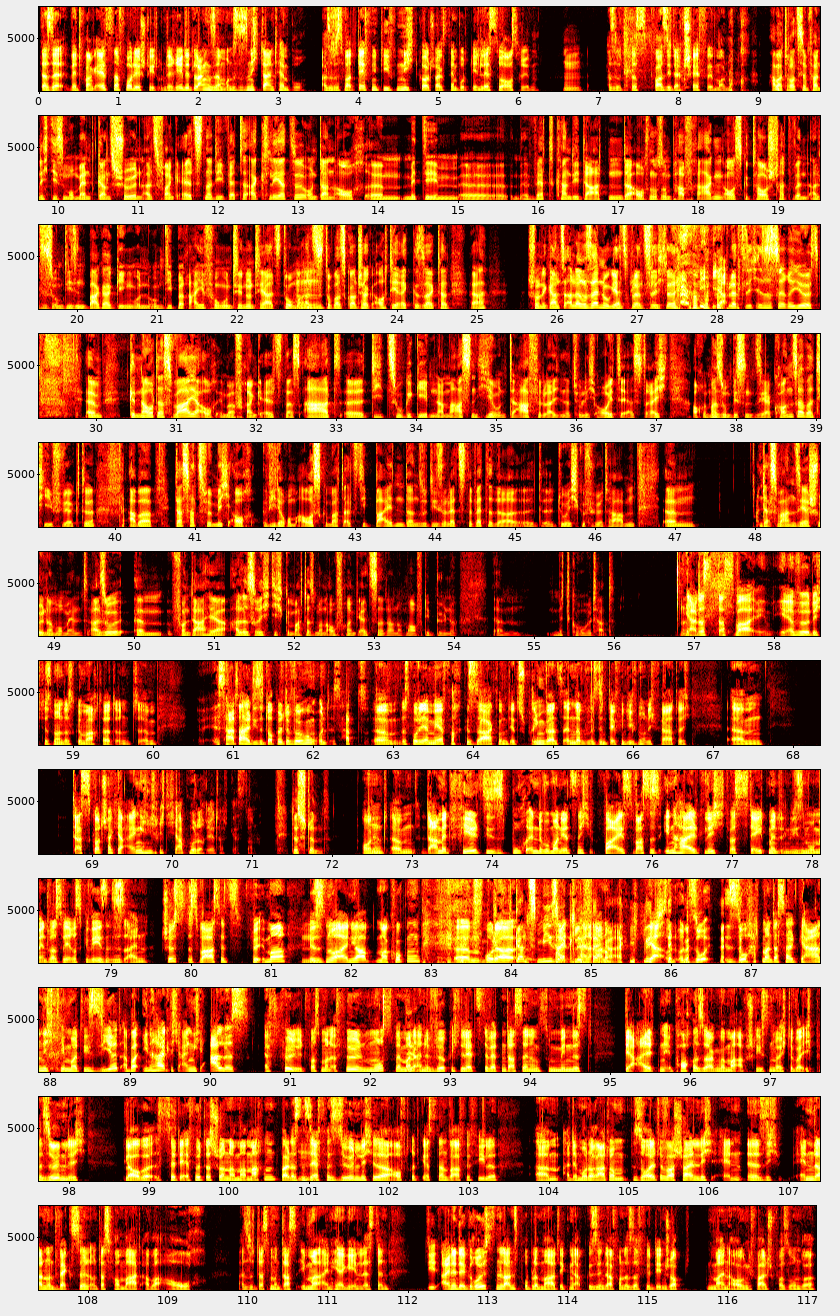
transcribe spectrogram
dass er, wenn Frank Elstner vor dir steht und der redet langsam und es ist nicht dein Tempo. Also das war definitiv nicht Gottschalks Tempo, den lässt du ausreden. Mhm. Also das ist quasi dein Chef immer noch. Aber trotzdem fand ich diesen Moment ganz schön, als Frank Elstner die Wette erklärte und dann auch ähm, mit dem äh, Wettkandidaten da auch noch so ein paar Fragen ausgetauscht hat, wenn als es um diesen Bagger ging und um die Bereifung und hin und her, als Thomas, Mhm. als Thomas Gottschalk auch direkt gesagt hat, ja, schon eine ganz andere Sendung jetzt plötzlich. Ne? Ja. plötzlich ist es seriös. Ähm, genau das war ja auch immer Frank Elstners Art, äh, die zugegebenermaßen hier und da, vielleicht natürlich heute erst recht, auch immer so ein bisschen sehr konservativ wirkte. Aber das hat's für mich auch wiederum ausgemacht, als die beiden dann so diese letzte Wette da äh, d- durchgeführt haben. Ähm, das war ein sehr schöner Moment. Also ähm, von daher alles richtig gemacht, dass man auch Frank Elstner da nochmal auf die Bühne ähm, mitgeholt hat. Ja, das, das war ehrwürdig, dass man das gemacht hat. Und ähm, es hatte halt diese doppelte Wirkung und es hat, ähm, das wurde ja mehrfach gesagt und jetzt springen wir ans Ende, aber wir sind definitiv noch nicht fertig, ähm, dass Gottschalk ja eigentlich nicht richtig abmoderiert hat gestern. Das stimmt. Und ähm, damit fehlt dieses Buchende, wo man jetzt nicht weiß, was ist inhaltlich, was Statement in diesem Moment, was wäre es gewesen? Ist es ein Tschüss, das war's jetzt für immer? Ist es nur ein Ja, mal gucken? ähm, oder Ganz mieser keine- keine Cliffhanger Ahnung. eigentlich. Ja, und, und so, so hat man das halt gar nicht thematisiert, aber inhaltlich eigentlich alles erfüllt, was man erfüllen muss, wenn man Ja. eine wirklich letzte Wetten das Sendung zumindest der alten Epoche, sagen wir mal, abschließen möchte, weil ich persönlich glaube, das ZDF wird das schon nochmal machen, weil das ein sehr versöhnlicher Auftritt gestern war für viele. Ähm, der Moderator sollte wahrscheinlich äh, sich ändern und wechseln und das Format aber auch. Also, dass man das immer einhergehen lässt. Denn die, eine der größten Landsproblematiken, abgesehen davon, dass er für den Job in meinen Augen die falsche Person war,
